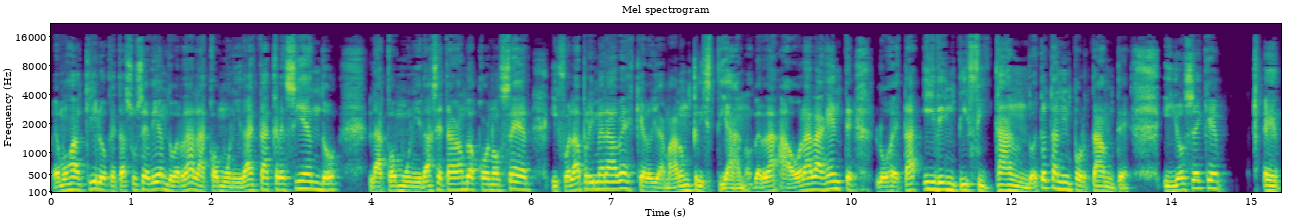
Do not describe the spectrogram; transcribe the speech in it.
Vemos aquí lo que está sucediendo, ¿verdad? La comunidad está creciendo, la comunidad se está dando a conocer y fue la primera vez que lo llamaron cristianos, ¿verdad? Ahora la gente los está identificando. Esto es tan importante. Y yo sé que eh,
